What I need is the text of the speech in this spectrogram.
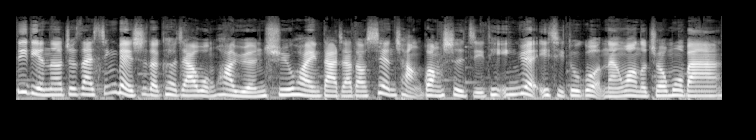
地点呢就在新北市的客家文化园区，欢迎大家到现场逛市集、听音乐，一起度过难忘的周末吧。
